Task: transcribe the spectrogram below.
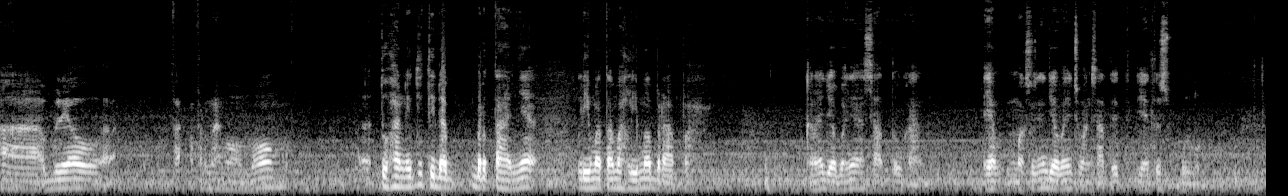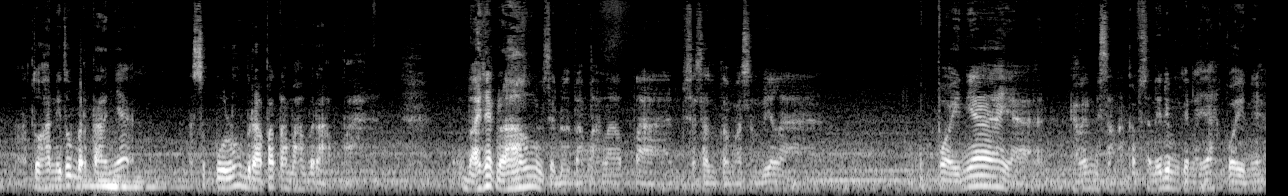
Uh, beliau uh, pernah ngomong uh, Tuhan itu tidak bertanya 5 tambah 5 berapa. Karena jawabannya satu kan. Ya maksudnya jawabannya cuma satu yaitu 10 nah, Tuhan itu bertanya 10 berapa tambah berapa. Banyak dong bisa 2 tambah 8 bisa 1 tambah 9 poinnya ya kalian bisa nangkap sendiri mungkin ya poinnya.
